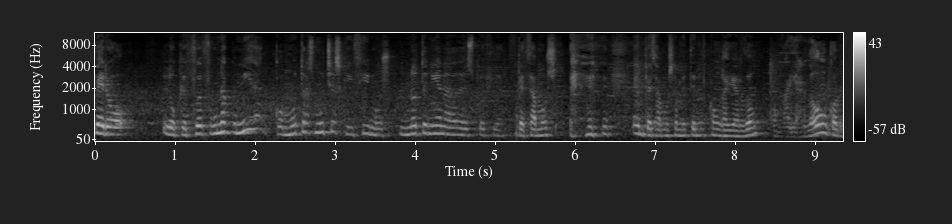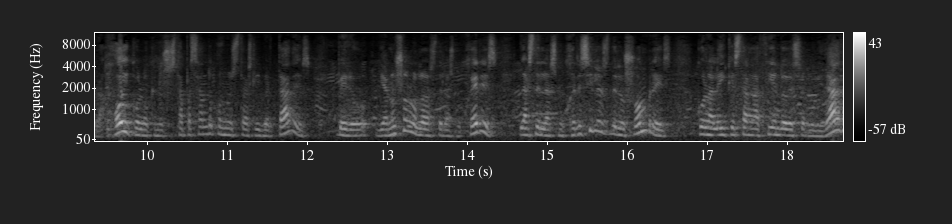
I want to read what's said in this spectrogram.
Pero lo que fue fue una comida como otras muchas que hicimos, no tenía nada de especial. Empezamos, empezamos a meternos con Gallardón, con Gallardón, con Rajoy, con lo que nos está pasando con nuestras libertades, pero ya no solo las de las mujeres, las de las mujeres y las de los hombres, con la ley que están haciendo de seguridad.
